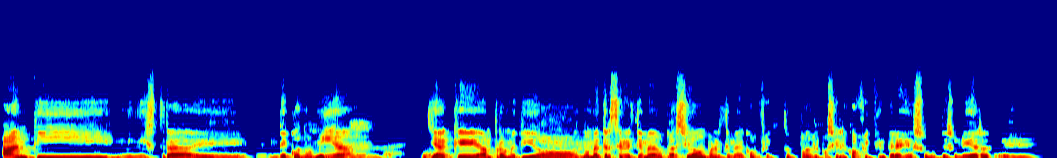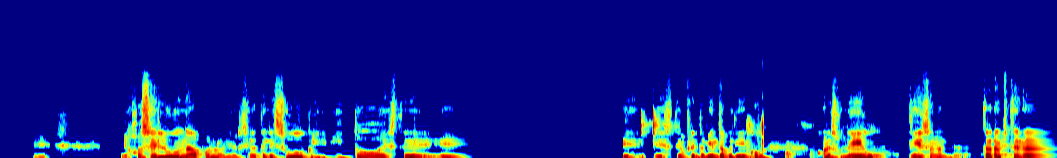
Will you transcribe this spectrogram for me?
anti-ministra de, Economía, mm. ya que han prometido no meterse en el tema de educación por el tema de conflicto, por el posible conflicto de interés de su, de su líder eh, eh, José Luna, por la Universidad de Telesub y, todo este, eh, este enfrentamiento que tienen con, con la SUNEU. Ellos han, tratan de tener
